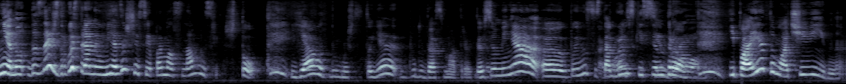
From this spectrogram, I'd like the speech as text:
Не, ну, да знаешь, с другой стороны, у меня, знаешь, сейчас я поймался на мысли, что я вот думаю, что я буду досматривать. То есть у меня э, появился стокгольмский синдром. И поэтому, очевидно,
